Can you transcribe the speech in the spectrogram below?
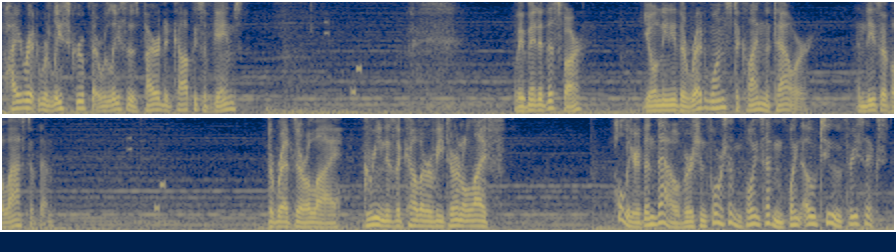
pirate release group that releases pirated copies of games? We've made it this far. You only need the red ones to climb the tower, and these are the last of them. The reds are a lie. Green is the color of eternal life. Holier than thou, version 47.7.0236.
